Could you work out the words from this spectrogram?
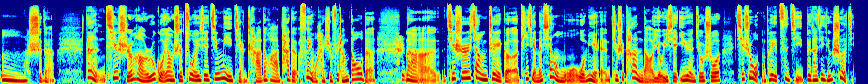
嗯，是的。但其实哈，如果要是做一些精密检查的话，它的费用还是非常高的。那其实像这个体检的项目，我们也就是看到有一些医院就说，其实我们可以自己对它进行设计。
